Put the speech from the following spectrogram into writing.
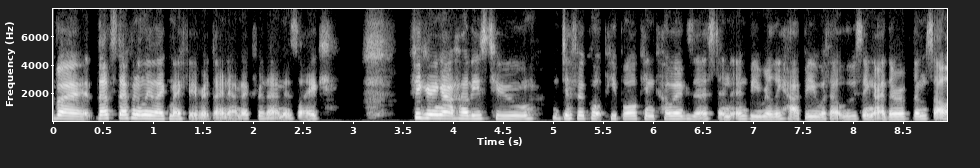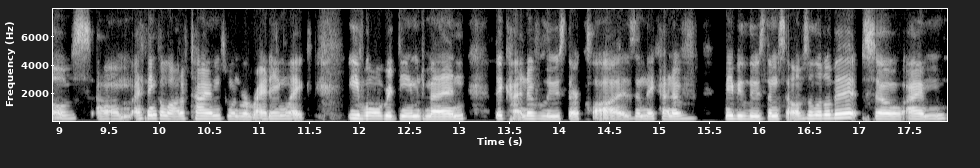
but that's definitely like my favorite dynamic for them is like figuring out how these two difficult people can coexist and, and be really happy without losing either of themselves. Um, I think a lot of times when we're writing like evil redeemed men, they kind of lose their claws and they kind of maybe lose themselves a little bit. So I'm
